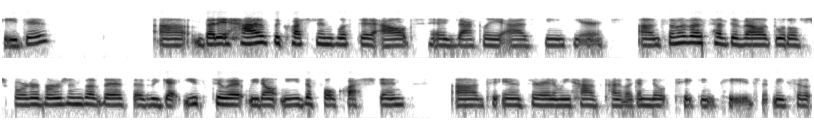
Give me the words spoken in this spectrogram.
pages, uh, but it has the questions listed out exactly as seen here. Um, some of us have developed little shorter versions of this as we get used to it. We don't need the full question um, to answer it. And we have kind of like a note taking page that makes it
